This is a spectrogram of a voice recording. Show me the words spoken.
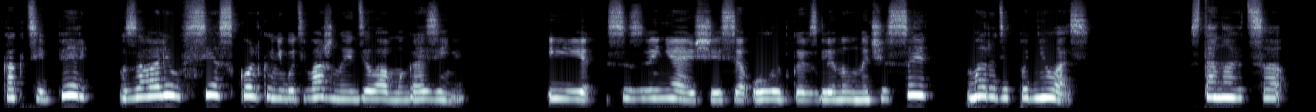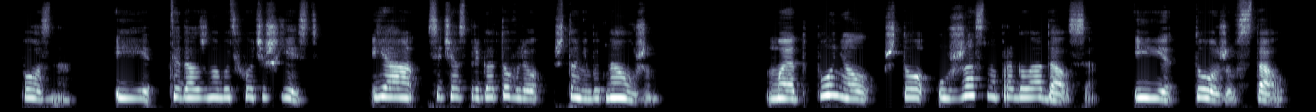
как теперь завалил все сколько-нибудь важные дела в магазине. И с извиняющейся улыбкой взглянув на часы, Мередит поднялась. «Становится поздно, и ты, должно быть, хочешь есть. Я сейчас приготовлю что-нибудь на ужин». Мэт понял, что ужасно проголодался, и тоже встал.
